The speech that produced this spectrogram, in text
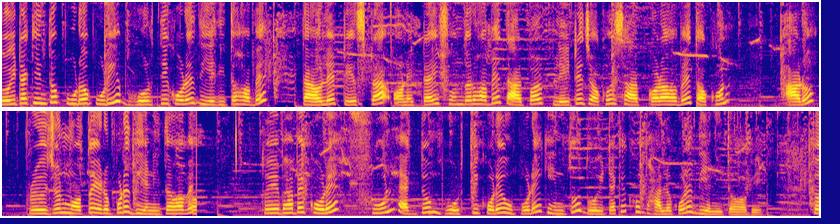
দইটা কিন্তু পুরোপুরি ভর্তি করে দিয়ে দিতে হবে। তাহলে টেস্টটা অনেকটাই সুন্দর হবে। তারপর প্লেটে যখন সার্ভ করা হবে, তখন আরও প্রয়োজন মতো এর উপরে দিয়ে নিতে হবে। তো এভাবে করে ফুল একদম ভর্তি করে উপরে কিন্তু দইটাকে খুব ভালো করে দিয়ে নিতে হবে। তো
